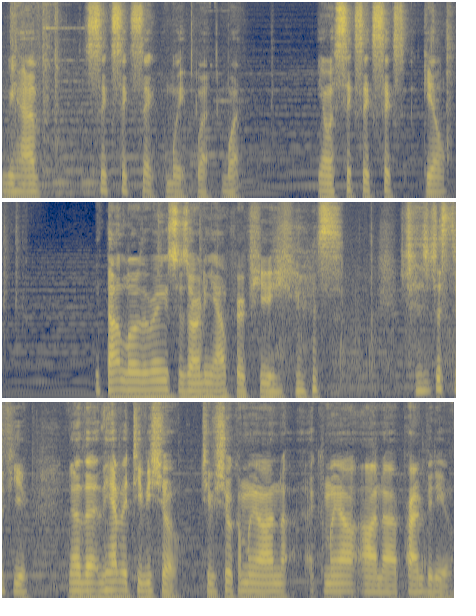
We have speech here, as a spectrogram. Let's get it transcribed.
We have 666. Wait, what? What? Yeah, with 666 Gil. We thought Lord of the Rings was already out for a few years. just, just a few. No, the, they have a TV show. TV show coming on, coming out on uh, Prime Video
